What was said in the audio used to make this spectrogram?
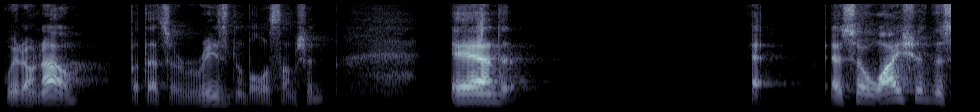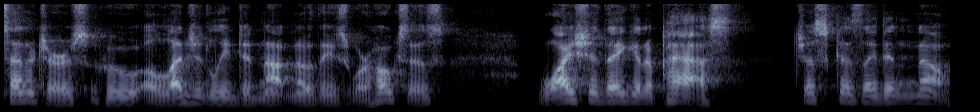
We don't know, but that's a reasonable assumption. And and so, why should the senators who allegedly did not know these were hoaxes, why should they get a pass just because they didn't know?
